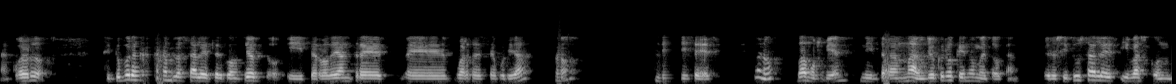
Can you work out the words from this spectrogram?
¿de acuerdo? Si tú, por ejemplo, sales del concierto y te rodean tres eh, guardias de seguridad, ¿no? Dices, bueno, vamos bien, ni tan mal, yo creo que no me tocan. Pero si tú sales y vas con,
